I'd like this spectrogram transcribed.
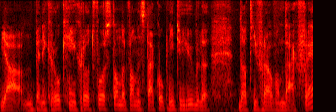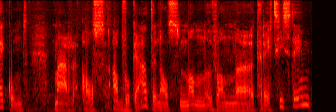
ja, ben ik er ook geen groot voorstander van en sta ik ook niet te jubelen dat die vrouw vandaag vrijkomt. Maar als advocaat en als man van het rechtssysteem,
